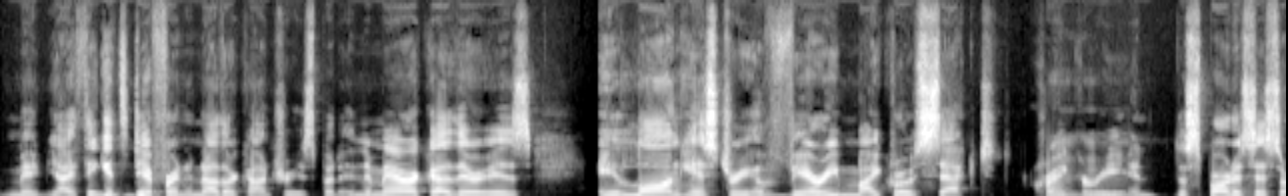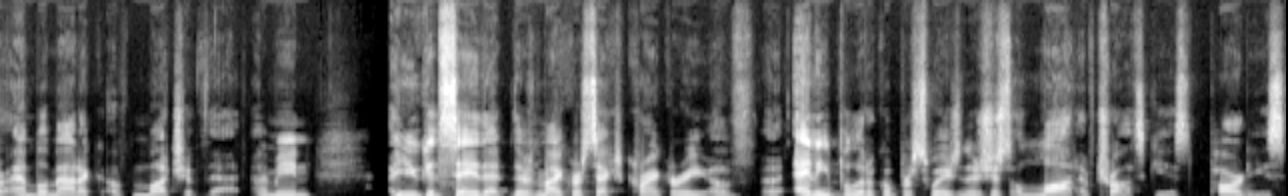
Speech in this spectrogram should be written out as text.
maybe, I think it's different in other countries, but in America, there is a long history of very micro sect crankery, Mhm. and the Spartacists are emblematic of much of that. I mean, you could say that there's microsect crankery of uh, any political persuasion. There's just a lot of Trotskyist parties.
